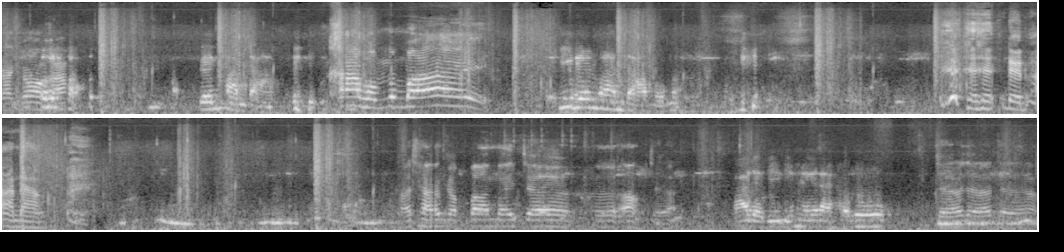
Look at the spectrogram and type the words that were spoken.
นักก็ครับ เดินผ่านดาบฆ่าผมทำไมพี่เดินผ่านดาบผมอะ เดินผ่านดาว หาทางกลับบ้านไม่เจอเอออ้าวเจอแล้วตาเดี๋ยวดีดีให้ก็ได้ครับเจอแล้วเจอแล้วเจอแล้ว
